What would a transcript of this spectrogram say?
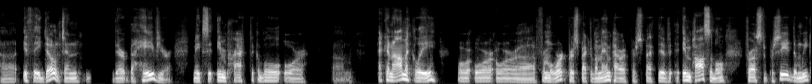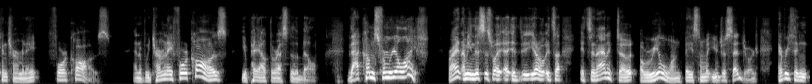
uh, if they don't, and their behavior makes it impracticable or um, economically or or or uh, from a work perspective, a manpower perspective, impossible for us to proceed, then we can terminate for cause. And if we terminate for cause, you pay out the rest of the bill. That comes from real life right? I mean this is what it, you know it's a it's an anecdote a real one based on what you just said george. Everything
